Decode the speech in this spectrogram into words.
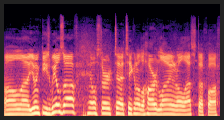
I'll uh, yoink these wheels off, and I'll start uh, taking all the hard line and all that stuff off.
